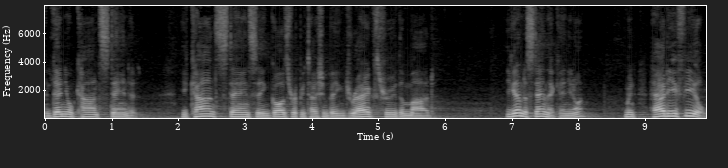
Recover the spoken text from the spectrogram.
And Daniel can't stand it. He can't stand seeing God's reputation being dragged through the mud. You can understand that, can you not? I mean, how do you feel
